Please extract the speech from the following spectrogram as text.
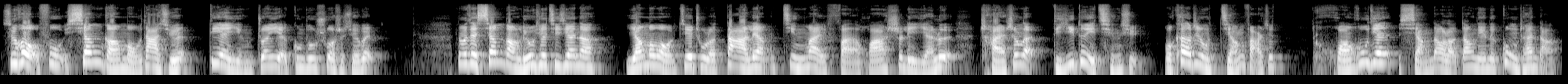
随后赴香港某大学电影专业攻读硕士学位。那么在香港留学期间呢？杨某某接触了大量境外反华势力言论，产生了敌对情绪。我看到这种讲法，就恍惚间想到了当年的共产党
